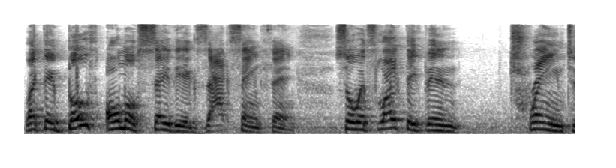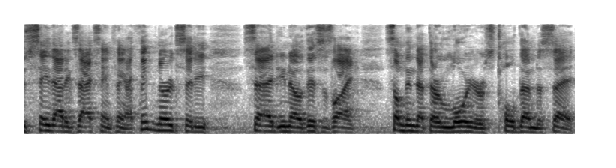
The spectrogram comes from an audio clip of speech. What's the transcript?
Like they both almost say the exact same thing. So it's like they've been trained to say that exact same thing. I think Nerd City said, you know, this is like something that their lawyers told them to say.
